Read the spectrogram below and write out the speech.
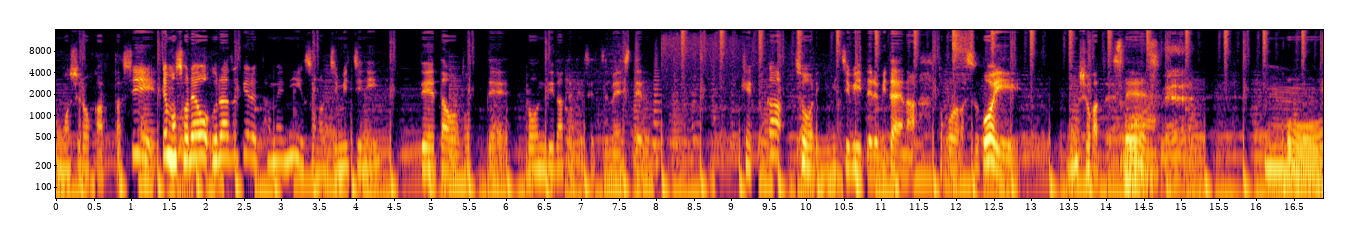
面白かったしでもそれを裏付けるためにその地道にデータを取って論理立てて説明してる。結果勝利に導いてるみたいなところがすごい面白かったですね。そうですね。こ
